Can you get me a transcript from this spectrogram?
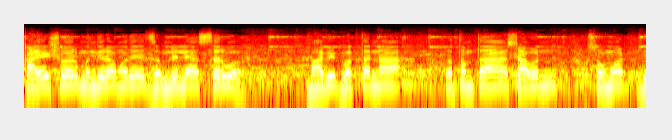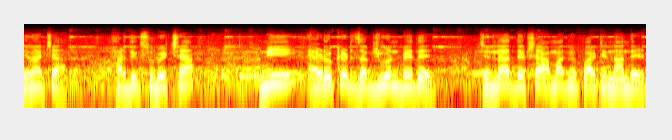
काळेश्वर मंदिरामध्ये जमलेल्या सर्व भाविक भक्तांना प्रथमत श्रावण सोमवार दिनाच्या हार्दिक शुभेच्छा. मी ॲडव्होकेट जगजीवन भेदे जिल्हाध्यक्ष आम आदमी पार्टी नांदेड.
